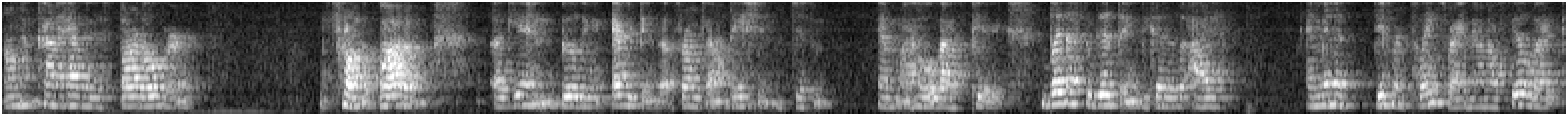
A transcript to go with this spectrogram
I'm kind of having to start over from the bottom again, building everything up from foundation, just in my whole life, period. But that's a good thing because I am in a different place right now and I feel like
